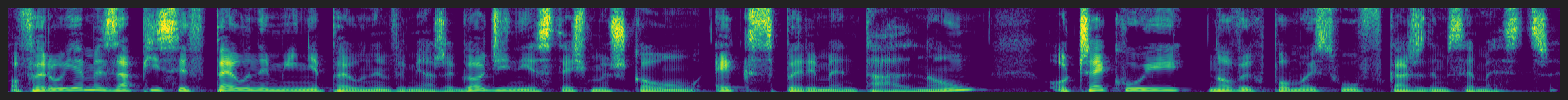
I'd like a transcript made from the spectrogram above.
Oferujemy zapisy w pełnym i niepełnym wymiarze godzin. Jesteśmy szkołą eksperymentalną. Oczekuj nowych pomysłów w każdym semestrze.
